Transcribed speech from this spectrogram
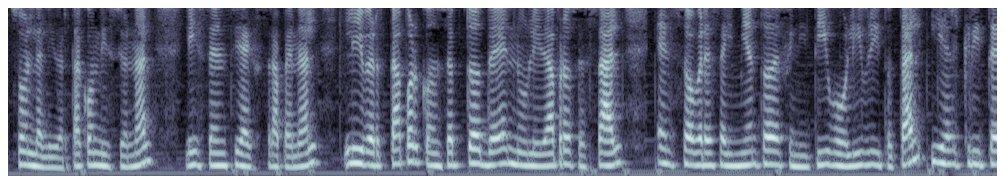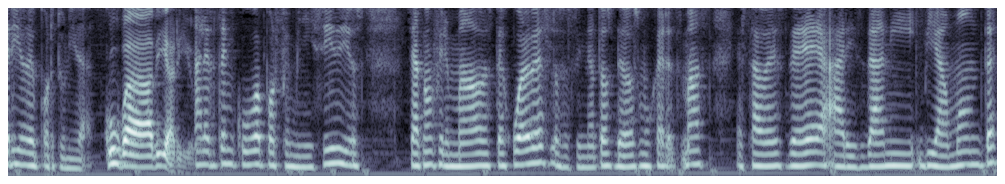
son la libertad condicional, licencia extrapenal, libertad por concepto de nulidad procesal, el sobreseimiento definitivo, libre y total y el criterio de oportunidad. Cuba a diario. Alerta en Cuba por feminicidios. Se ha confirmado este jueves los asesinatos de dos mujeres más, esta vez de Arisdani Viamonte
